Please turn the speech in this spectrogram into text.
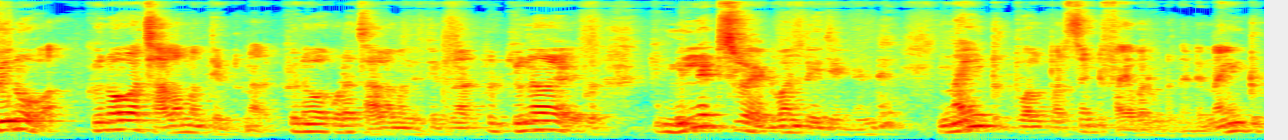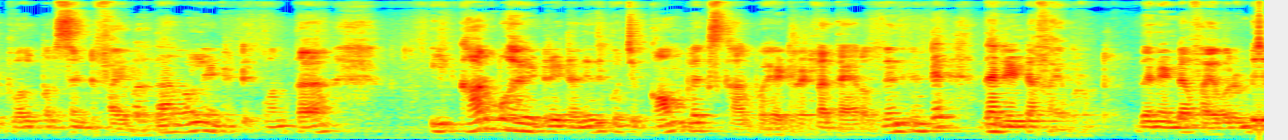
క్వినోవా క్వినోవా చాలామంది తింటున్నారు. క్వినోవా కూడా చాలామంది తింటున్నారు. ఇప్పుడు క్వినోవా ఇప్పుడు మిల్లెట్స్లో అడ్వాంటేజ్ ఏంటంటే nine to twelve percent fibre ఉంటుందండి. Nine to twelve percent fibre దానివల్ల ఏంటంటే కొంత ఈ కార్బోహైడ్రేట్ అనేది కొంచెం కాంప్లెక్స్ కార్బోహైడ్రేట్లా తయారవుతుంది. ఎందుకంటే దాని నిండా ఫైబర్ ఉంటుంది. దాని నిండా ఫైబర్ ఉండి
